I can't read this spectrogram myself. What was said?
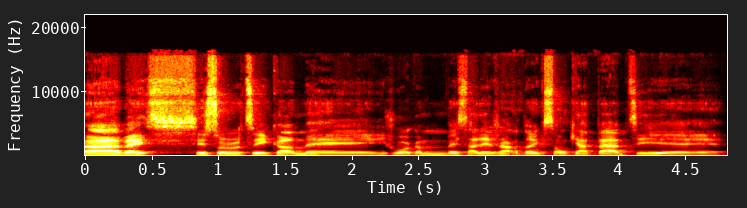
Euh, ben, c'est sûr, tu sais, comme euh, les joueurs comme Vincent Desjardins qui sont capables, tu sais,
